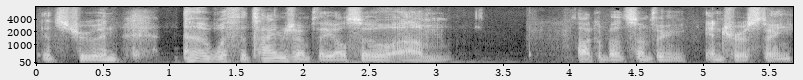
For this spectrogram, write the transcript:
It's true. And with the time jump, they also um, talk about something interesting.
